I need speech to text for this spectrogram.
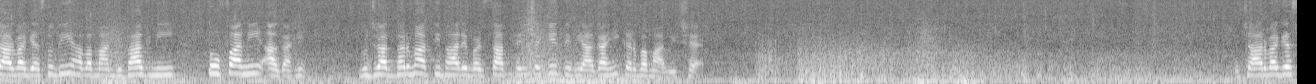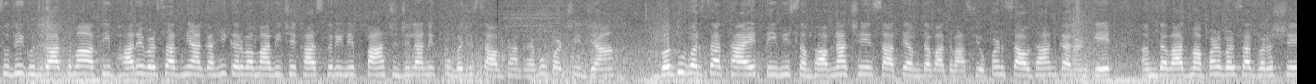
ચાર વાગ્યા સુધી હવામાન વિભાગની તોફાની આગાહી. ગુજરાતભરમાં અતિ ભારે વરસાદ થઈ શકે તેવી આગાહી કરવામાં આવી છે. ચાર વાગ્યા સુધી ગુજરાતમાં અતિ ભારે વરસાદની આગાહી કરવામાં આવી છે. ખાસ કરીને પાંચ જિલ્લાને ખૂબ જ સાવધાન રહેવું પડશે, જ્યાં વધુ વરસાદ થાય તેવી સંભાવના છે. સાથે અમદાવાદવાસીઓ પણ સાવધાન, કારણ કે અમદાવાદમાં પણ વરસાદ વરસશે,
